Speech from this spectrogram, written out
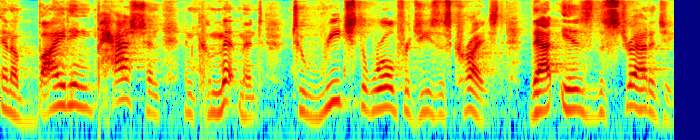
and abiding passion and commitment to reach the world for Jesus Christ. That is the strategy.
